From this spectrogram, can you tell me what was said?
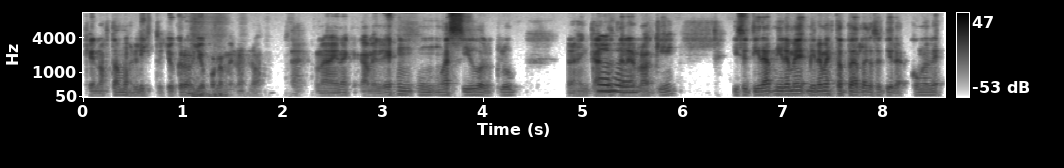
que no estamos listos, yo creo, yo por lo menos no. Una vaina que Gamaliel es un, un, asiduo del club, nos encanta tenerlo aquí y se tira, mírame, mírame esta perla que se tira, con el,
